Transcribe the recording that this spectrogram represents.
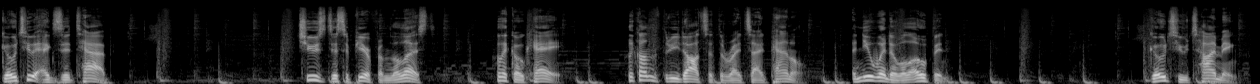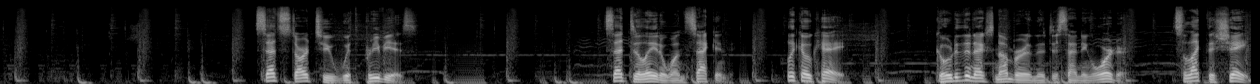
Go to Exit tab. Choose Disappear from the list. Click OK. Click on the three dots at the right side panel. A new window will open. Go to Timing. Set Start to with Previous. Set Delay to 1 second. Click OK. Go to the next number in the descending order. Select the shape.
